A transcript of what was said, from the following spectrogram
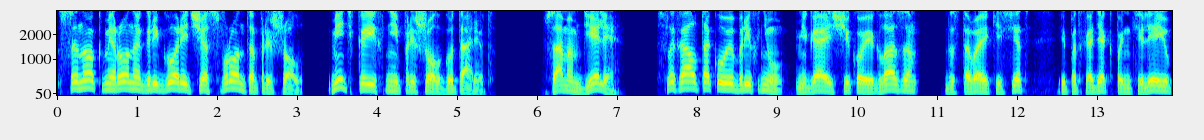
сынок Мирона Григорьевича с фронта пришел. Митька их не пришел, гутарют. В самом деле, слыхал такую брехню, мигая щекой и глазом, доставая кисет и, подходя к Пантелею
